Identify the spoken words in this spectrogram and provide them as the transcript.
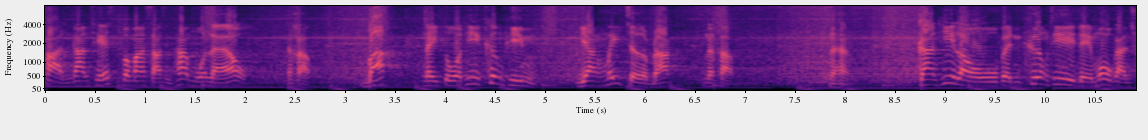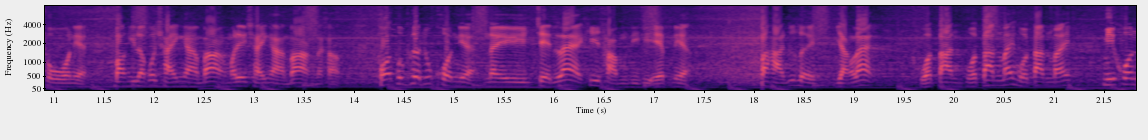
ผ่านการเทสประมาณ 35 ม้วนแล้วนะครับบั๊กในตัวที่เครื่องพิมพ์ยังไม่เจอบั๊กนะครับนะฮะการที่เราเป็นเครื่องที่เดโมการโชว์เนี่ยบางทีเราก็ใช้งานบ้างไม่ได้ใช้งานบ้างนะครับ เพราะเพื่อนๆทุกคนเนี่ยในเจนแรกที่ทำ DTF เนี่ยประหารก็เลยอย่างแรกหัวตัน หัวตันไหมหัวตันไหม มีคน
